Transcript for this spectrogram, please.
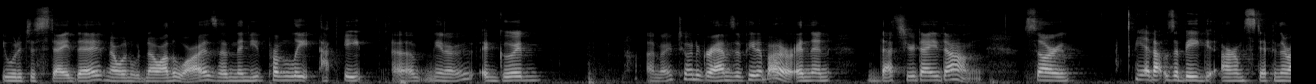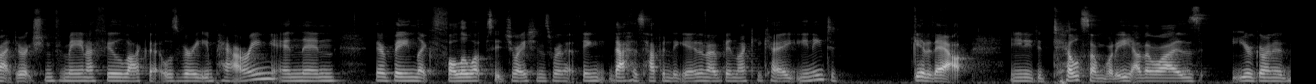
you would have just stayed there. No one would know otherwise. And then you'd probably eat, uh, you know, a good I don't know, 200 grams of peanut butter, and then that's your day done. So, yeah, that was a big um, step in the right direction for me, and I feel like that was very empowering. And then there have been like follow up situations where that thing that has happened again, and I've been like, okay, you need to get it out, and you need to tell somebody, otherwise you're going to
